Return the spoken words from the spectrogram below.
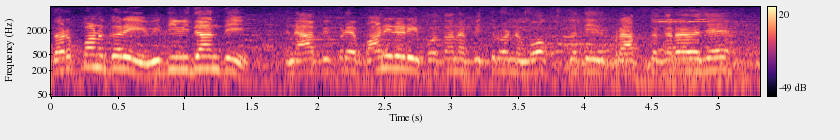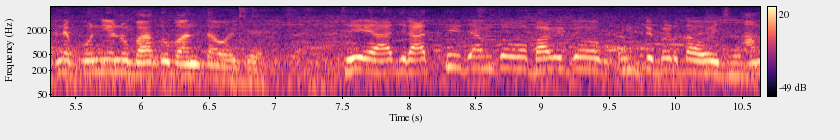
તર્પણ કરી વિધિ વિધાનથી અને આ પીપળે પાણી રેડી પોતાના પિતૃઓને મોક્ષ ગતિ પ્રાપ્ત કરાવે છે અને પુણ્યનું ભાતું બાંધતા હોય છે. જી આજ રાતથી જ આમ તો ભાવિકો ઉમટી પડતા હોય છે. આમ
